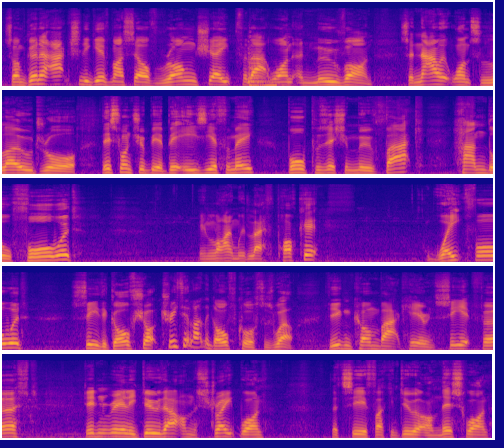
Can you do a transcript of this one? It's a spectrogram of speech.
So I'm gonna actually give myself wrong shape for that one and move on. So now it wants low draw. This one should be a bit easier for me. Ball position move back, handle forward, in line with left pocket, weight forward, see the golf shot, treat it like the golf course as well. If you can come back here and see it first, didn't really do that on the straight one. Let's see if I can do it on this one.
